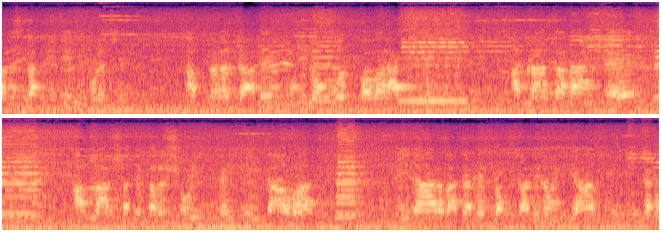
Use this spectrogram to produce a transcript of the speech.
আলাইহি নিজেই করেছেন? আপনারা জানেন উনি নবুয়ত পাওয়ার আগে আল্লাহ এক আল্লাহর সাথে কারও শরীর নেই, এই দাওয়াত। মিনার বাজারের তৎকালীন ঐতিহাসিক যেখানে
